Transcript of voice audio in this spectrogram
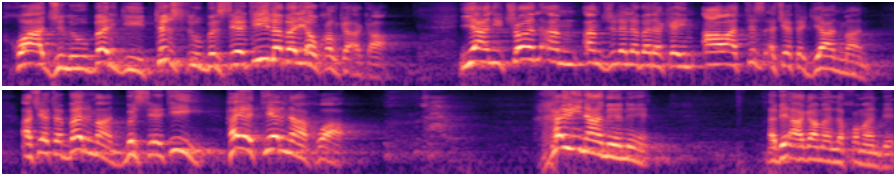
خوا جل و بەرگی ترس و برسێتی لە بەری ئەو خەڵکە ئەکا یانی چۆن ئەم ئەم جلە لە بەر ئەکەین ئاوا ترس ئەچێتە گیانمان ئەچێتە بەرمان برسێتی هەیە تێر ناخوا خەوی نامێنێ ئەبێ ئاگامان لە خۆمان بێ.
